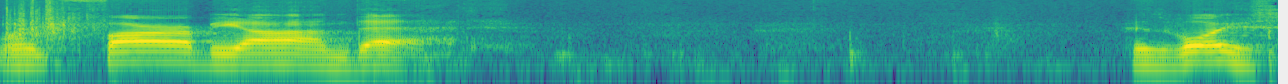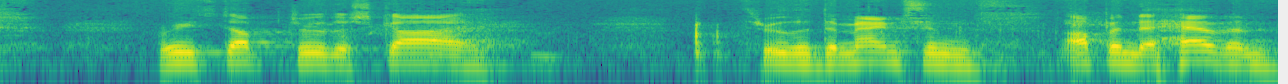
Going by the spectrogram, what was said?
went far beyond that. His voice reached up through the sky through the dimensions up into heaven.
